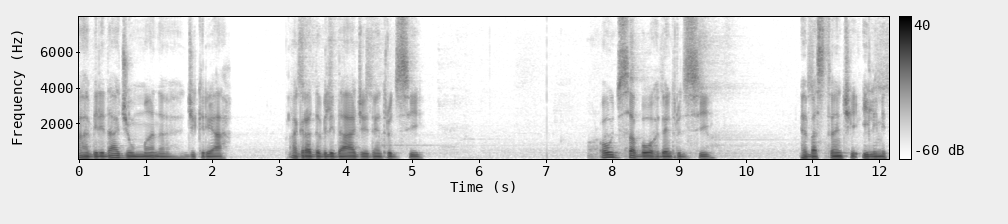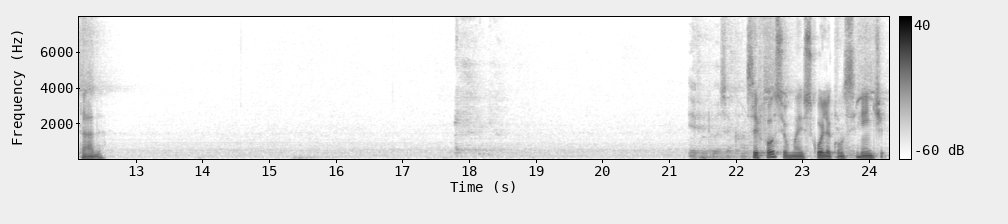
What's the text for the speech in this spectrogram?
a habilidade humana de criar agradabilidade dentro de si, ou de sabor dentro de si, é bastante ilimitada. Se fosse uma escolha consciente,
